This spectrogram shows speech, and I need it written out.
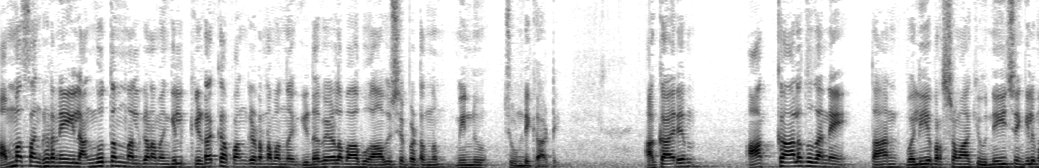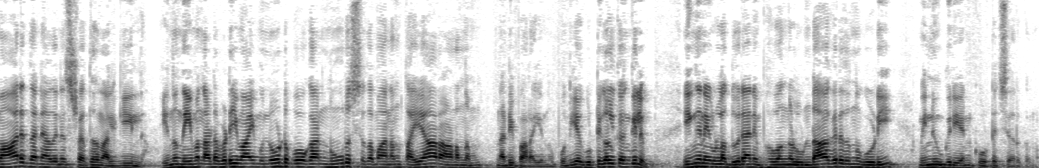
അമ്മ സംഘടനയിൽ അംഗത്വം നൽകണമെങ്കിൽ കിടക്ക പങ്കിടണമെന്ന് ഇടവേള ബാബു ആവശ്യപ്പെട്ടെന്നും മിന്നു ചൂണ്ടിക്കാട്ടി. അക്കാര്യം ആ കാലത്ത് തന്നെ താൻ വലിയ പ്രശ്നമാക്കി ഉന്നയിച്ചെങ്കിലും ആരും തന്നെ അതിന് ശ്രദ്ധ നൽകിയില്ല. ഇന്ന് നിയമ നടപടിയുമായി മുന്നോട്ട് പോകാൻ നൂറ് ശതമാനം തയ്യാറാണെന്നും നടി പറയുന്നു. പുതിയ കുട്ടികൾക്കെങ്കിലും ഇങ്ങനെയുള്ള ദുരനുഭവങ്ങൾ ഉണ്ടാകരുതെന്ന് കൂടി മിന്നു കുര്യൻ കൂട്ടിച്ചേർക്കുന്നു.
